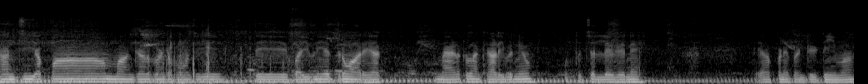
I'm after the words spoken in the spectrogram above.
ਹਾਂਜੀ, ਆਪਾਂ ਮੰਗਿਆਲ ਪਿੰਡ ਪਹੁੰਚ ਗਏ ਤੇ ਬਾਈ ਬਣੀ ਇਧਰੋਂ ਆ ਰਿਹਾ, ਮਹਿਲ ਕਲਾਂ ਖਿਆਲੀ ਬੰਨਿਓ ਉੱਥੇ ਚੱਲੇ ਹੋਏ ਨੇ ਤੇ ਆਪਣੇ ਪਿੰਡ ਦੀ ਟੀਮ ਆ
